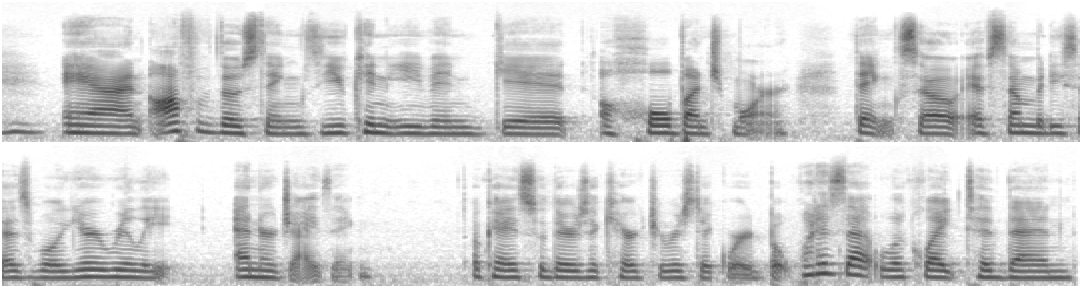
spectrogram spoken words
Mm-hmm. And off of those things, you can even get a whole bunch more things. So, if somebody says, well, you're really energizing, okay, so there's a characteristic word, but what does that look like to then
